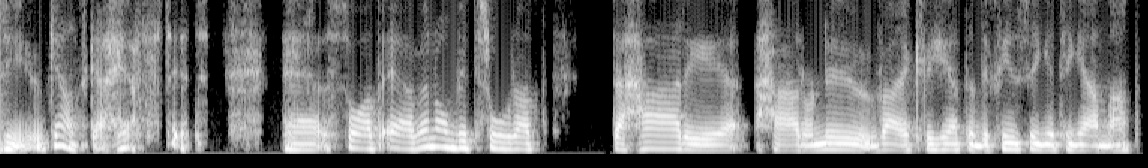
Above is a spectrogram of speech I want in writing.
det är ju ganska häftigt. Eh, Så att även om vi tror att det här är här och nu, verkligheten, det finns ingenting annat.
